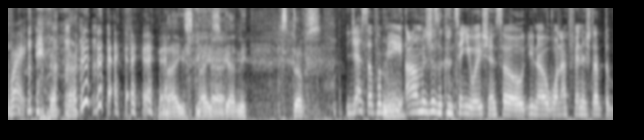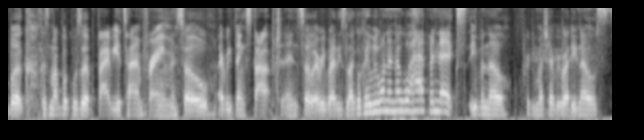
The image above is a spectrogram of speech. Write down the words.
Right. nice, nice. You got any stuffs? Yeah, so for me, um, it's just a continuation. So you know, when I finished up the book, because my book was a five-year time frame, and so everything stopped, and so everybody's like, "Okay, we want to know what happened next," even though pretty much everybody knows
